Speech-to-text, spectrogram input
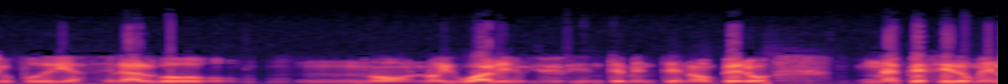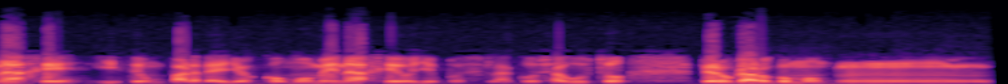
yo podría hacer algo no no igual evidentemente no pero una especie de homenaje. Hice un par de ellos como homenaje oye pues la cosa gustó. Pero claro como mmm,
